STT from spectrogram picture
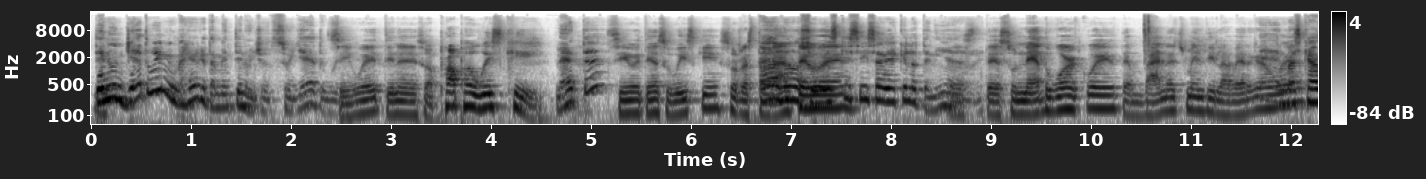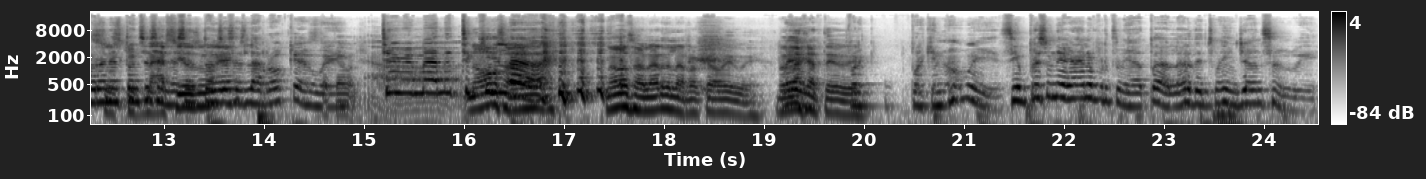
tiene un jet, güey. Me imagino que también tiene un, su jet, güey. Sí, güey. Tiene su proper whisky. ¿Neta? Sí, güey. Tiene su whisky. Su restaurante, güey. Ah, no, su whisky sí sabía que lo tenía, este, Su network, güey. De management y la verga, güey. El más cabrón entonces en ese entonces es La Roca, güey. Ah, no, vamos a hablar, no vamos a hablar de La Roca hoy, güey. Relájate, güey. ¿Por qué no, güey? Siempre es una gran oportunidad para hablar de Dwayne Johnson, güey.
